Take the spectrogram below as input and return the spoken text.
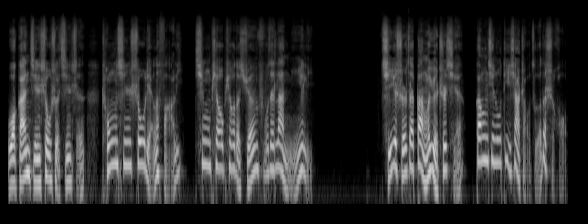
我赶紧收摄心神，重新收敛了法力，轻飘飘的悬浮在烂泥里。其实，在半个月之前，刚进入地下沼泽的时候，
